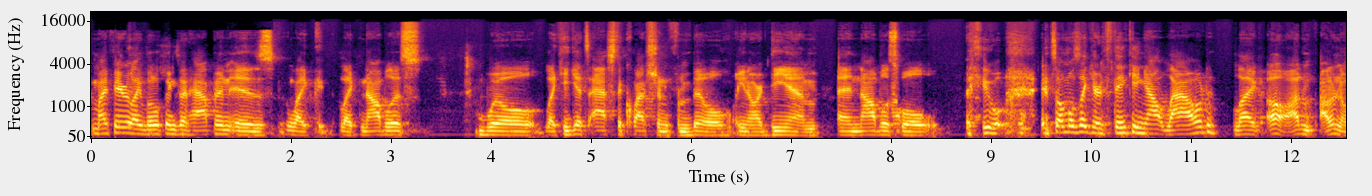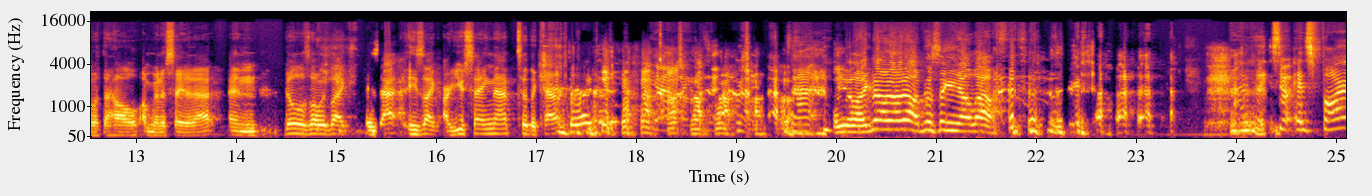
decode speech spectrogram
my favorite like little things that happen is like like Nobilis will like he gets asked a question from Bill, you know, our DM, and Nobilis will. He will, it's almost like you're thinking out loud, like, "Oh, I don't, I don't know what the hell I'm going to say to that." And Bill is always like, "Is that?" He's like, "Are you saying that to the character?" Right? That- and you're like, "No, no, no, I'm just thinking out loud." so as far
